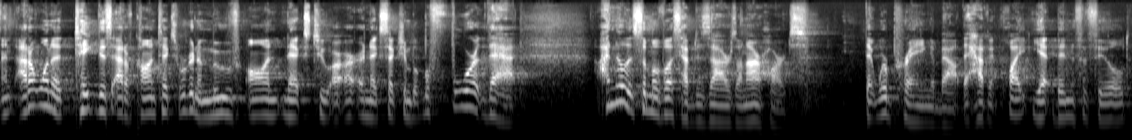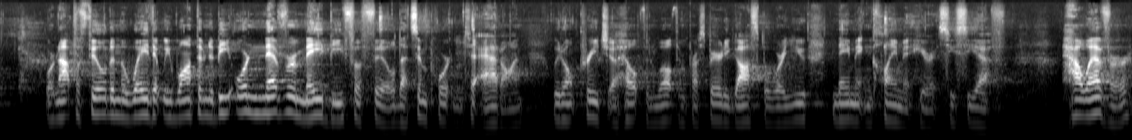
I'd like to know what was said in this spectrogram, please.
And I don't want to take this out of context. We're going to move on next to our, our next section. But before that, I know that some of us have desires on our hearts that we're praying about that haven't quite yet been fulfilled or not fulfilled in the way that we want them to be or never may be fulfilled. That's important to add on. We don't preach a health and wealth and prosperity gospel where you name it and claim it here at CCF. However,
